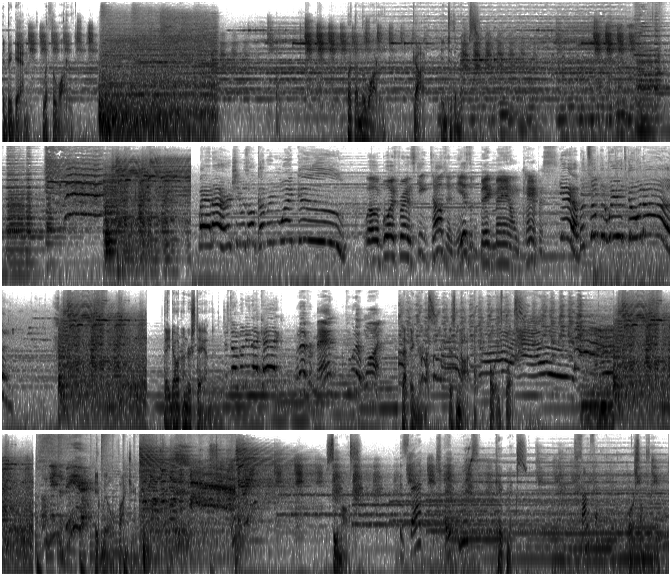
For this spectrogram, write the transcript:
It began with the water. But then the water got into the mix. Man, I heard she was all covered in white goo! Well, her boyfriend Skeet Thompson, he is a big man on campus. Yeah, but something weird's going on! They don't understand Just don't go near that keg! Whatever, man. Do what I want. that ignorance is not always bliss. I'm getting a beer! It will find you. CMOS, Is that cake mix? cake mix, Something. or something.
